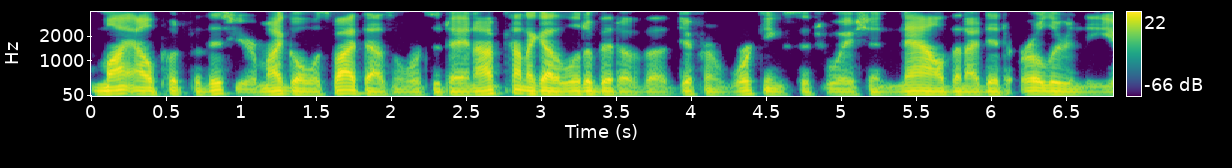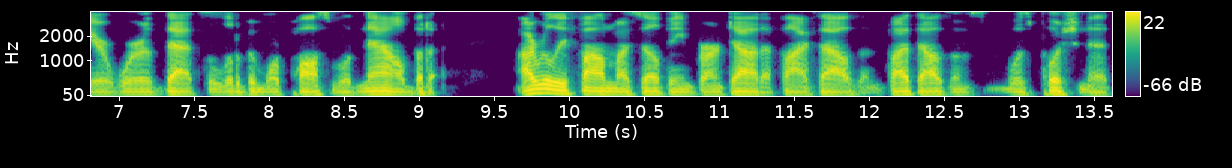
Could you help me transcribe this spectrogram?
my output for this year, my goal was 5,000 words a day. And I've kind of got a little bit of a different working situation now than I did earlier in the year where that's a little bit more possible now. But I really found myself being burnt out at 5,000. 5,000 was pushing it.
